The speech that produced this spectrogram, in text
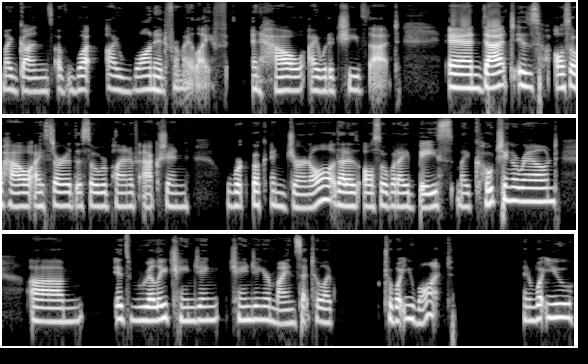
my guns of what I wanted for my life and how I would achieve that. And that is also how I started the Sober Plan of Action workbook and journal. That is also what I base my coaching around. Um, it's really changing changing your mindset to like to what you want and what you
